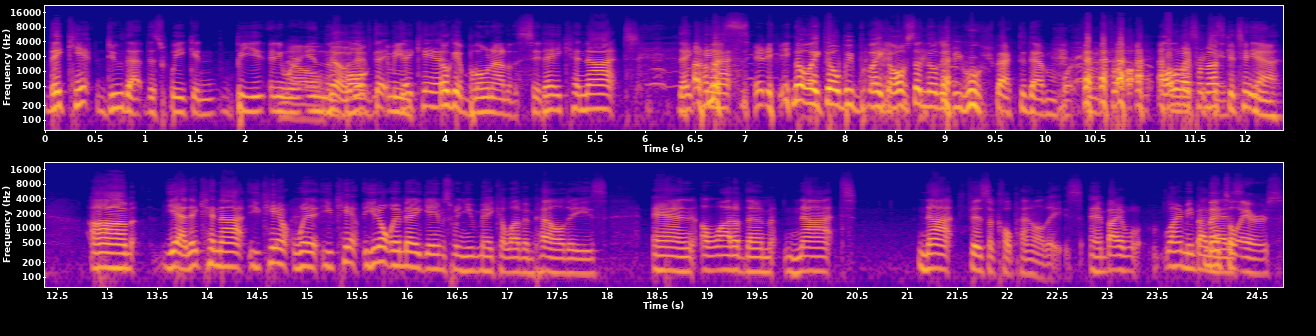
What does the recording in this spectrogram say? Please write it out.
They can't do that this week and be anywhere No. in the No, ball. they- they- I mean, they can't- They'll get blown out of the city. They cannot. They of the city. no, like they'll be like all of a sudden they'll just be whoosh back to Davenport from, from- all the way from Muscatine. Yeah. Um, yeah, they cannot. You can't win. You can't. You don't win many games when you make 11 penalties, and a lot of them not, not physical penalties. And by what I mean by Mental errors.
